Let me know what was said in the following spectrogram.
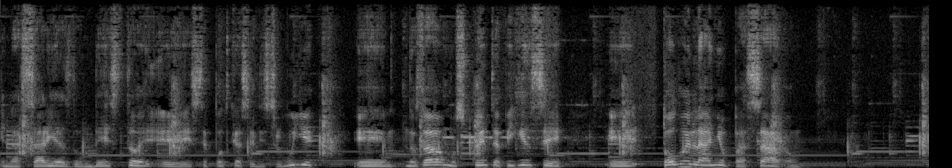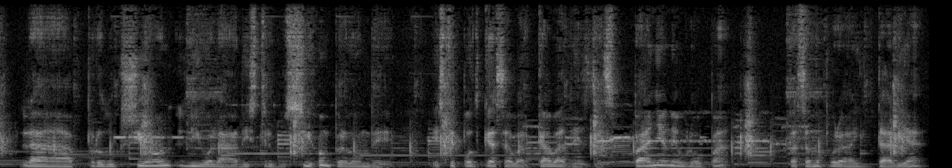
en las áreas donde esto, eh, este podcast se distribuye. Eh, nos dábamos cuenta, fíjense, todo el año pasado, la producción, digo, la distribución, perdón, de, este podcast abarcaba desde España en Europa, pasando por Italia,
